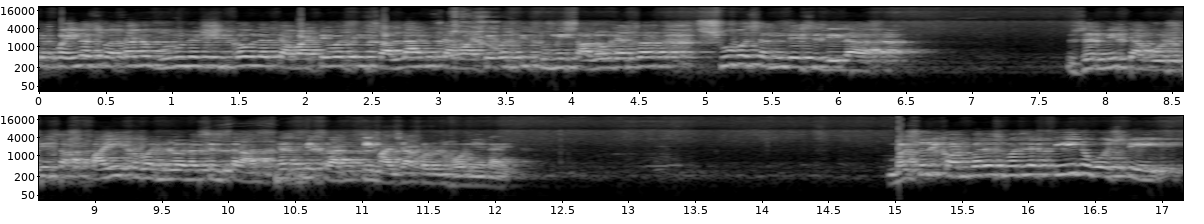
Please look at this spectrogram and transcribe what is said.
ते पहिलं स्वतःनं गुरुने शिकवलं त्या वाटेवरती चालला आणि त्या वाटेवरती तुम्ही चालवण्याचा शुभ संदेश दिला. जर मी त्या गोष्टीचा पाईक बनलो नसेल तर आध्यात्मिक क्रांती माझ्याकडून होणे नाही. मसुरी कॉन्फरन्स मधल्या तीन गोष्टी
